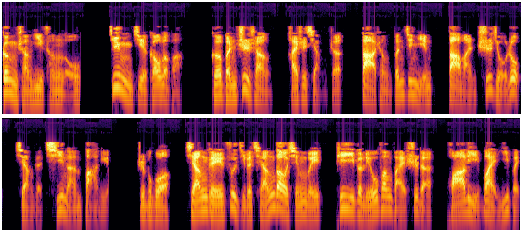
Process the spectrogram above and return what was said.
更上一层楼。”境界高了吧？可本质上还是想着大秤分金银，大碗吃酒肉，想着欺男霸女，只不过想给自己的强盗行为披一个流芳百世的华丽外衣呗。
